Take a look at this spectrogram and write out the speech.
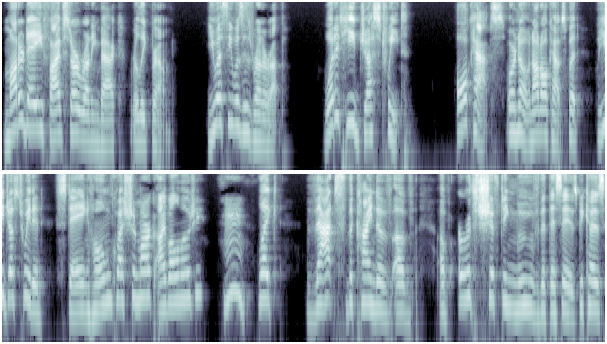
Modern day five star running back Raleek Brown. USC was his runner up. What did he just tweet? All caps, or no, not all caps, but he just tweeted "staying home?" question mark eyeball emoji. Hmm. Like that's the kind of of of earth shifting move that this is because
